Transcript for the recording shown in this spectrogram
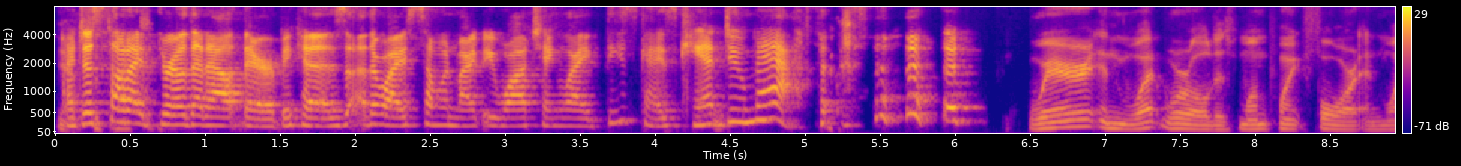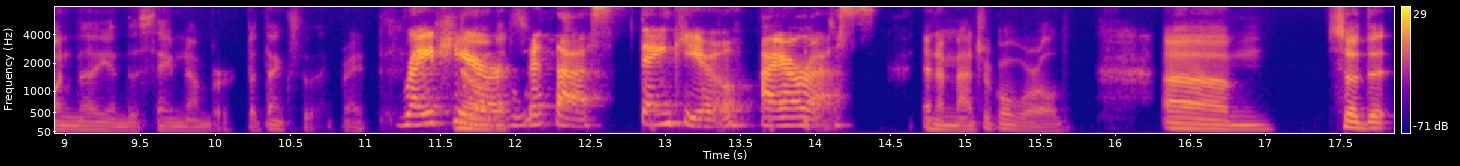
Yeah, I just thought I'd throw that out there because otherwise someone might be watching like these guys can't do math. Where in what world is 1.4 and 1 million the same number? But thanks for that, right? Right here no, with us. Thank you, IRS. in a magical world. Um, so the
